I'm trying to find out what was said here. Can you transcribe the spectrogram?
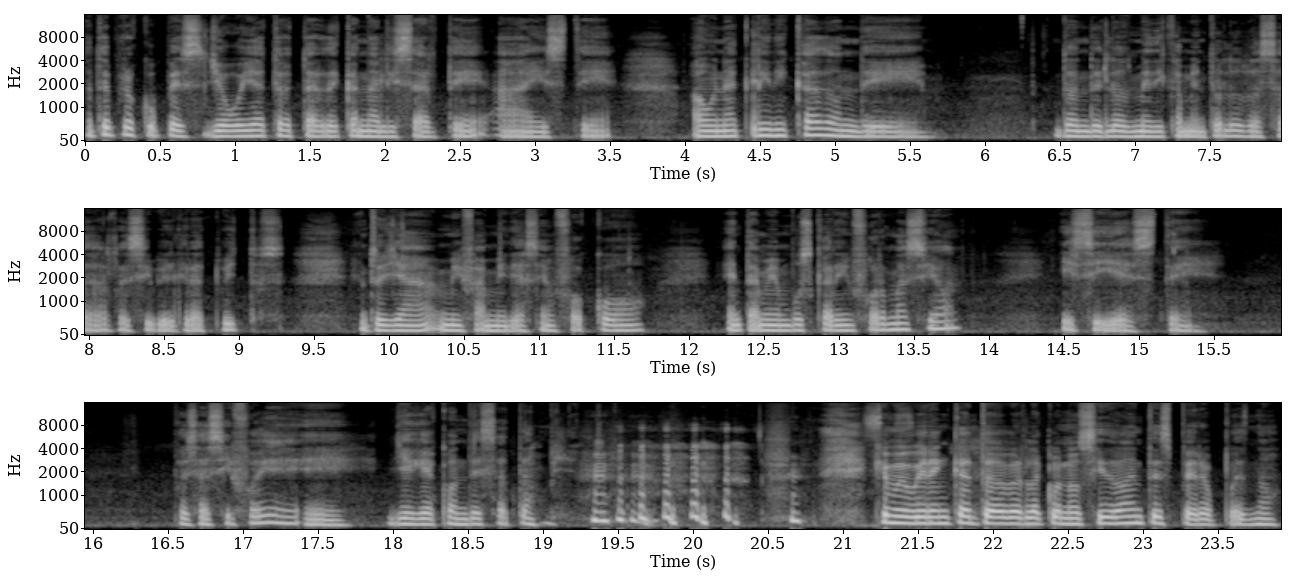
no te preocupes, yo voy a tratar de canalizarte a este, a una clínica donde, donde los medicamentos los vas a recibir gratuitos. Entonces ya mi familia se enfocó en también buscar información y sí, este, pues así fue. eh, llegué a Condesa también. que me hubiera encantado haberla conocido antes, pero pues no.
